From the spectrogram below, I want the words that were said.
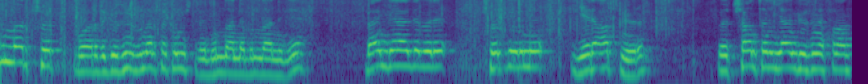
Şunlar çöp. Bu arada gözünüz bunlar takılmıştır. Bunlar ne bunlar ne diye. Ben genelde böyle çöplerimi yere atmıyorum. Böyle çantanın yan gözüne falan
